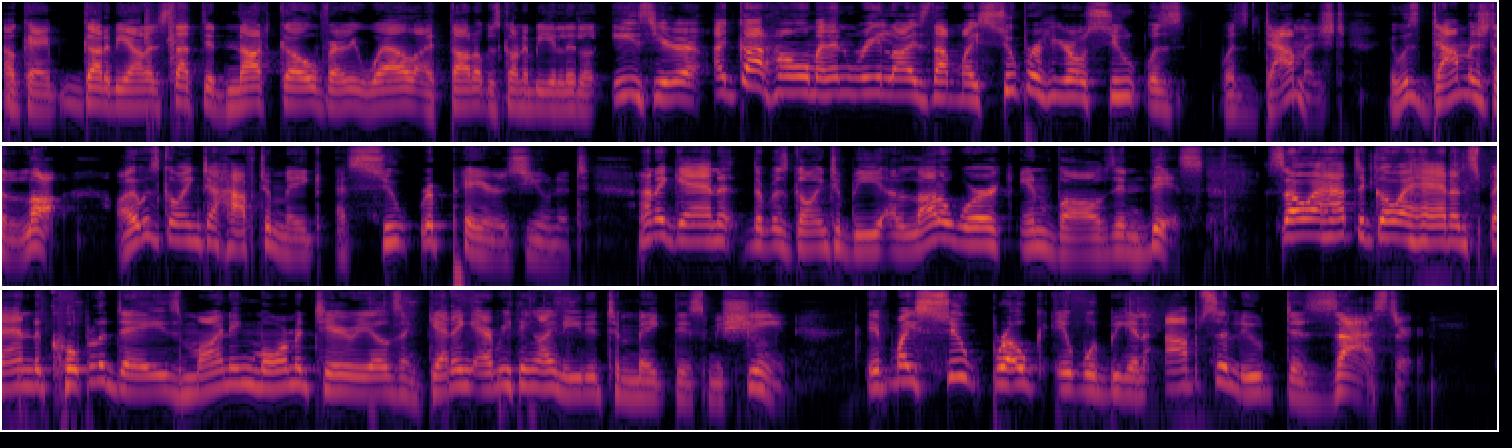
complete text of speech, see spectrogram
Okay, gotta be honest, that did not go very well. I thought it was gonna be a little easier. I got home and then realized that my superhero suit was was damaged. It was damaged a lot. I was going to have to make a suit repairs unit. And again, there was going to be a lot of work involved in this. So I had to go ahead and spend a couple of days mining more materials and getting everything I needed to make this machine. If my suit broke, it would be an absolute disaster.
